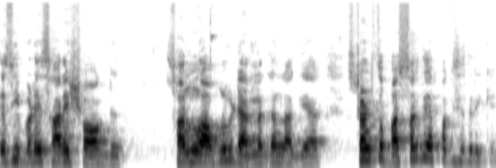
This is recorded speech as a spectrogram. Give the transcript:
ਤੇ ਅਸੀਂ ਬੜੇ ਸਾਰੇ ਸ਼ੌਕਡ ਸਾਨੂੰ ਆਪ ਨੂੰ ਵੀ ਡਰ ਲੱਗਣ ਲੱਗ ਗਿਆ। ਸਟੰਟ ਤੋਂ ਬਚ ਸਕਦੇ ਆਪਾਂ ਕਿਸੇ ਤਰੀਕੇ?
